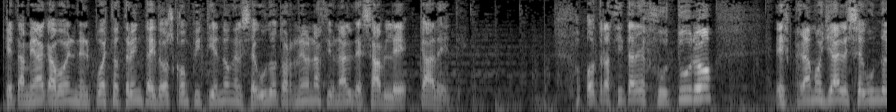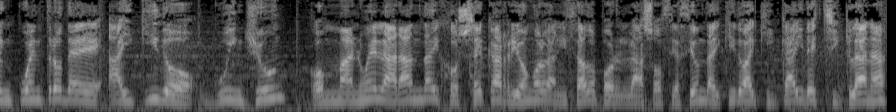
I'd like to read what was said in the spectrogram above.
que también acabó en el puesto 32 compitiendo en el segundo torneo nacional de sable cadete. Otra cita de futuro Esperamos ya el segundo encuentro de Aikido Wing Chun con Manuel Aranda y José Carrión organizado por la Asociación de Aikido Aikikai de Chiclana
